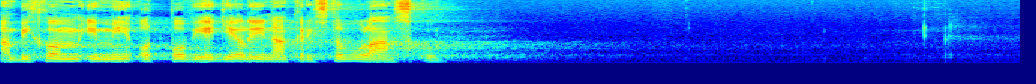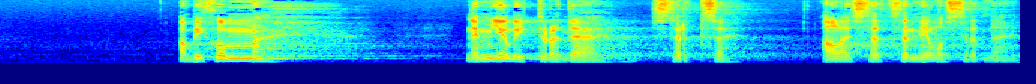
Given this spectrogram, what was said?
abychom i my odpověděli na Kristovu lásku. Abychom neměli tvrdé srdce, ale srdce milosrdné.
